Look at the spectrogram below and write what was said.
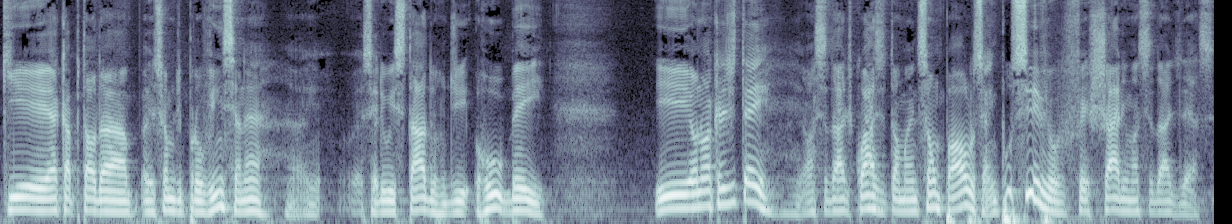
que é a capital da, eles chamam de província, né? Seria o estado de Hubei. E eu não acreditei. É uma cidade quase do tamanho de São Paulo, é impossível fechar em uma cidade dessa.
